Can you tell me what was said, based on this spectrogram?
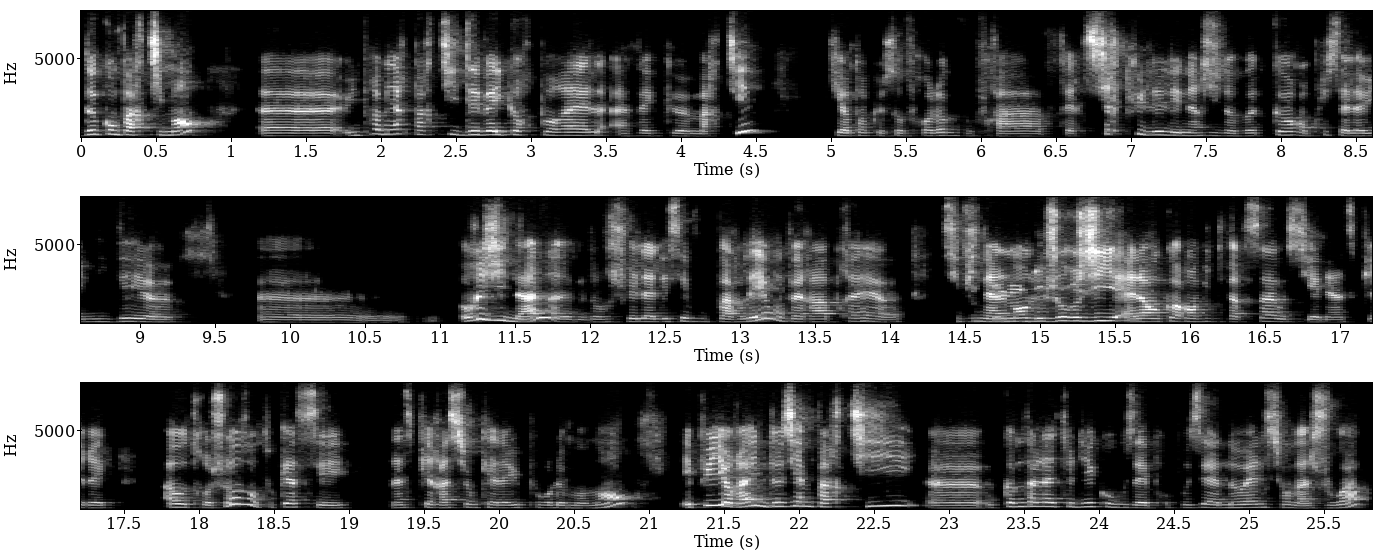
deux compartiments. Euh, une première partie d'éveil corporel avec euh, Martine, qui, en tant que sophrologue, vous fera faire circuler l'énergie dans votre corps. En plus, elle a une idée originale, dont je vais la laisser vous parler. On verra après euh, si finalement le jour J, elle a encore envie de faire ça ou si elle est inspirée à autre chose. En tout cas, c'est l'inspiration qu'elle a eue pour le moment. Et puis, il y aura une deuxième partie, euh, comme dans l'atelier qu'on vous avait proposé à Noël sur la joie,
